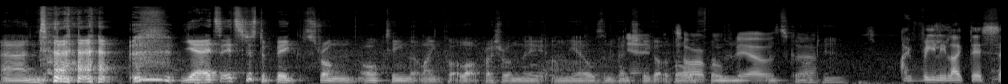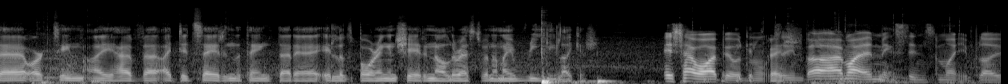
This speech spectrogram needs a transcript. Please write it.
And yeah, it's it's just a big, strong orc team that like put a lot of pressure on the on the elves and eventually Yeah, got the ball off horrible them for the elves, and scored, yeah. I really like this uh, orc team. I have uh, I did say it in the thing that uh, it looks boring and shit and all the rest of it, and I really like it. It's how I build think an it's orc great. team, but I might have mixed in some mighty blow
